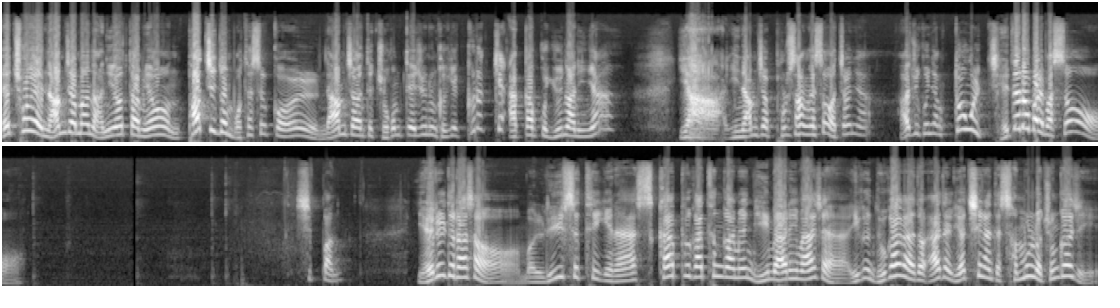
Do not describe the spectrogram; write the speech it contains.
애초에 남자만 아니었다면 받지도 못했을 걸 남자한테 조금 떼주는 그게 그렇게 아깝고 유난이냐? 야, 이 남자 불쌍해서 어쩌냐? 아주 그냥 똥을 제대로 밟았어. 10번. 예를 들어서 뭐 립스틱이나 스카프 같은 거면 이 말이 맞아. 이건 누가 봐도 아들 여친한테 선물로 준 거지.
